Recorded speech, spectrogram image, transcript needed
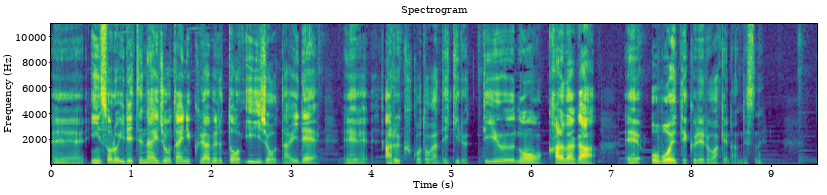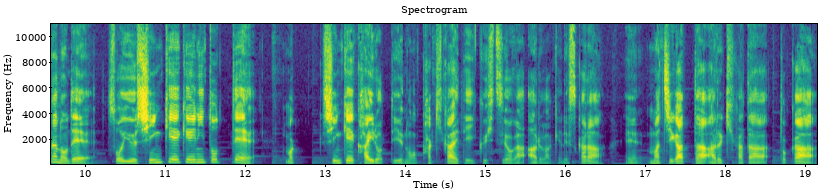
えー、インソールを入れてない状態に比べるといい状態で、えー、歩くことができるっていうのを体が、えー、覚えてくれるわけなんですね。なのでそういう神経系にとって、まあ、神経回路っていうのを書き換えていく必要があるわけですから、え間違った歩き方とか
